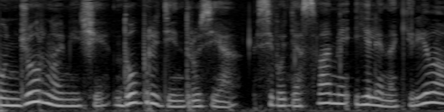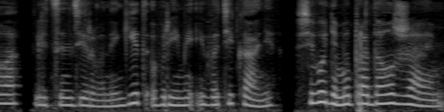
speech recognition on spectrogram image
Бонжурно, амичи! Добрый день, друзья! Сегодня с вами Елена Кириллова, лицензированный гид в Риме и Ватикане. Сегодня мы продолжаем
